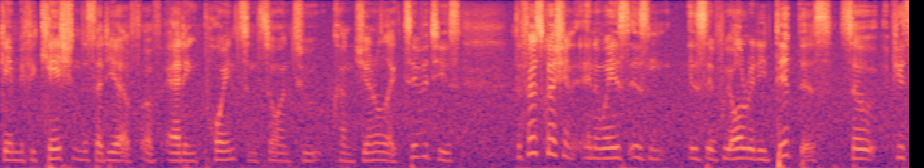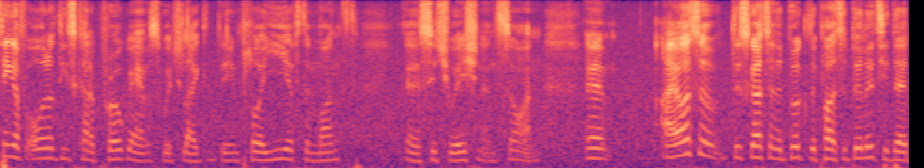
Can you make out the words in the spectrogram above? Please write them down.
gamification, this idea of, of adding points and so on to kind of general activities. The first question, in a way, is, isn't is if we already did this. So if you think of all of these kind of programs, which like the employee of the month uh, situation and so on, um, I also discussed in the book the possibility that,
